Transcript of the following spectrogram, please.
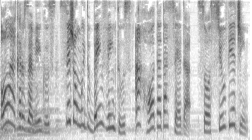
Olá, caros amigos, sejam muito bem-vindos à Roda da Seda. Sou a Silvia Jin.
